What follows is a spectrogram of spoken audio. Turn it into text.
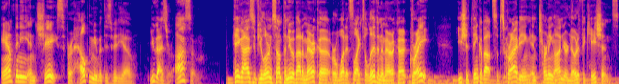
Anthony and Chase for helping me with this video. You guys are awesome. Hey guys, if you learned something new about America or what it's like to live in America, great. You should think about subscribing and turning on your notifications.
